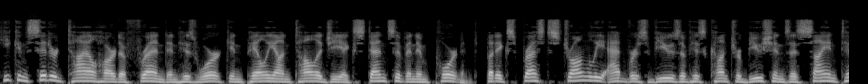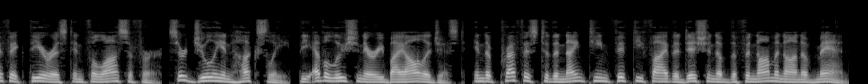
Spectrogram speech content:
He considered Teilhard a friend and his work in paleontology extensive and important, but expressed strongly adverse views of his contributions as scientific theorist and philosopher. Sir Julian Huxley, the evolutionary biologist, in the preface to the 1955 edition of The Phenomenon of Man,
